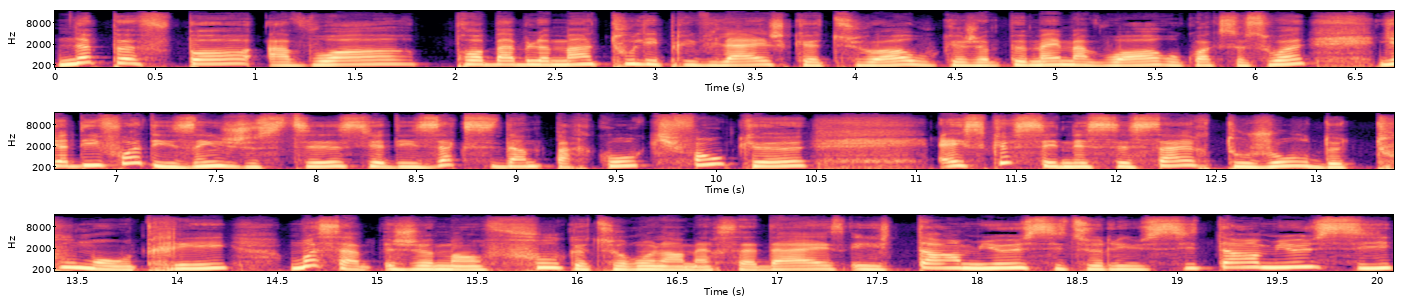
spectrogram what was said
ne peuvent pas avoir probablement tous les privilèges que tu as ou que je peux même avoir ou quoi que ce soit. Il y a des fois des injustices, il y a des accidents de parcours qui font que est-ce que c'est nécessaire toujours de tout montrer? Moi ça je m'en fous que tu roules en Mercedes et tant mieux si tu réussis, tant mieux si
